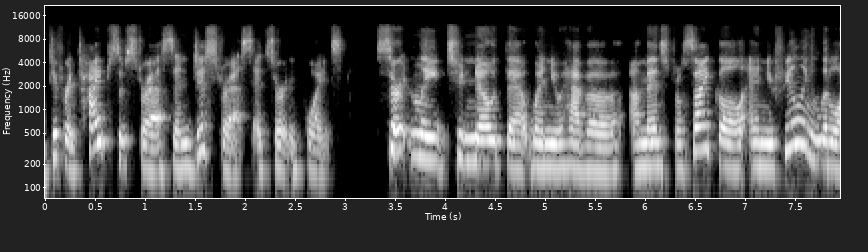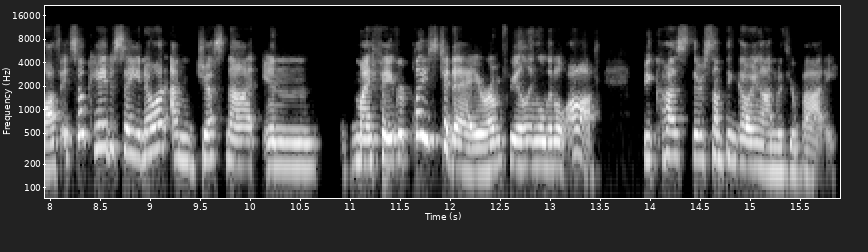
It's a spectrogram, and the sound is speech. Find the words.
different types of stress and distress at certain points. Certainly, to note that when you have a, a menstrual cycle and you're feeling a little off, it's okay to say, you know what, I'm just not in my favorite place today, or I'm feeling a little off because there's something going on with your body.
